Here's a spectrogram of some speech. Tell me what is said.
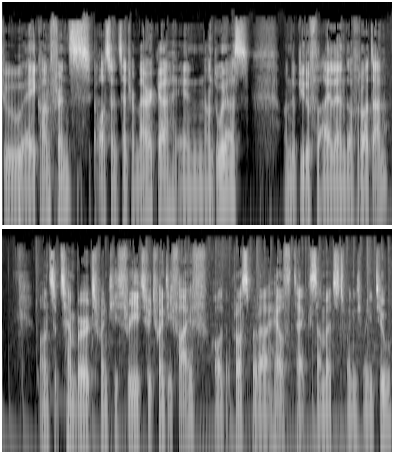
to a conference also in Central America, in Honduras, on the beautiful island of Roatan on September 23 to 25 called the Prospera Health Tech Summit 2022,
